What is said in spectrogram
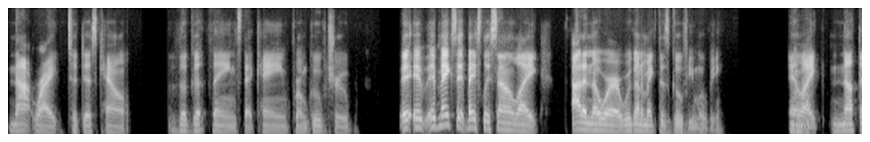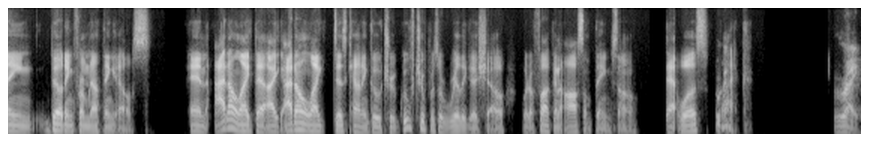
not right to discount the good things that came from Goof Troop it, it, it makes it basically sound like out of nowhere we're gonna make this goofy movie, and mm-hmm. like nothing building from nothing else. And I don't like that. Like I don't like discounting Goof Troop. Goof Troop was a really good show with a fucking awesome theme song. That was black. Right.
